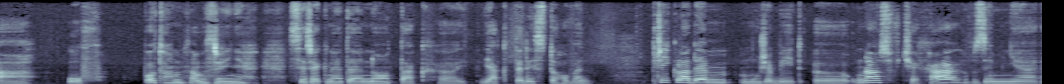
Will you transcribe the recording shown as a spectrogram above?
A uf, Potom samozřejmě si řeknete, no tak eh, jak tedy z toho ven. Příkladem může být uh, u nás v Čechách v zimě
